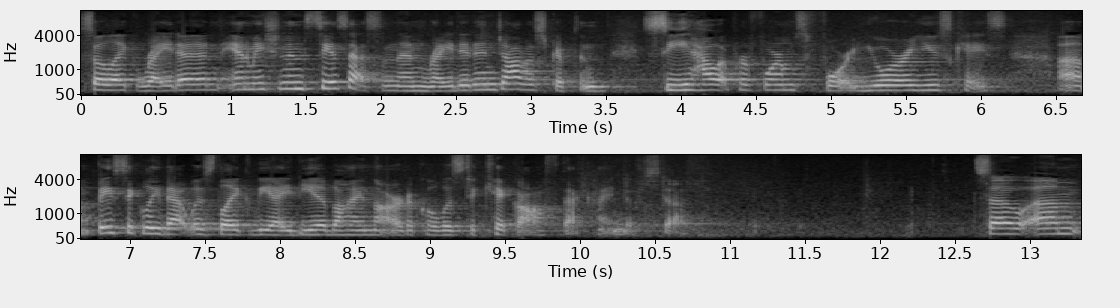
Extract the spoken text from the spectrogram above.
So like write an animation in CSS and then write it in JavaScript and see how it performs for your use case. Um, basically that was like the idea behind the article was to kick off that kind of stuff. So um,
